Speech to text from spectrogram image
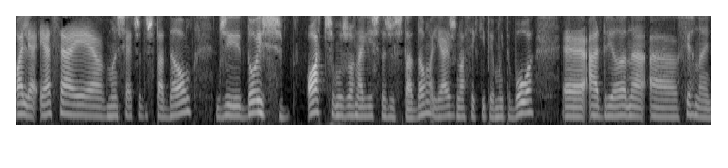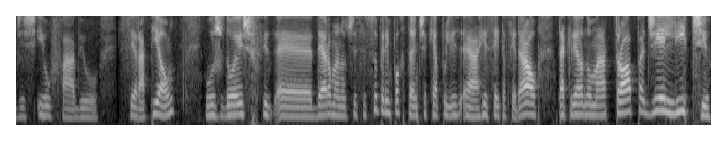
Olha, essa é a manchete do Estadão de dois ótimos jornalistas do Estadão, aliás, nossa equipe é muito boa, é, a Adriana a Fernandes e o Fábio Serapião. Os dois é, deram uma notícia super importante que a, polícia, a Receita Federal está criando uma tropa de elite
